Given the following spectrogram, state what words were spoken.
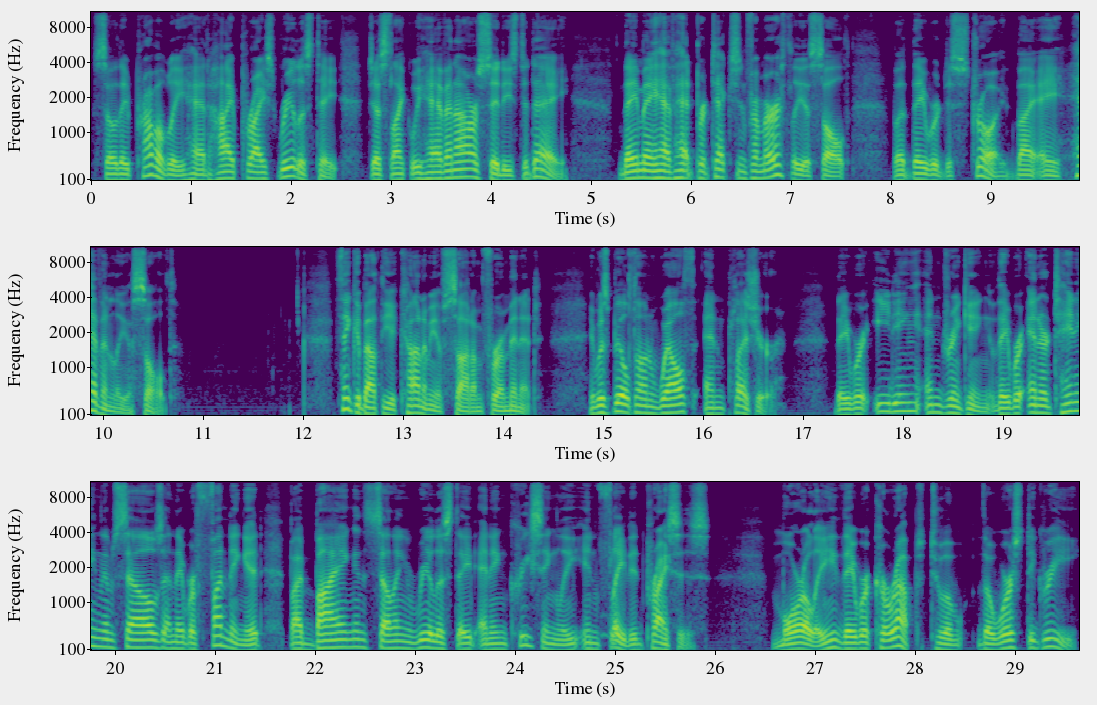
So they probably had high priced real estate, just like we have in our cities today. They may have had protection from earthly assault, but they were destroyed by a heavenly assault. Think about the economy of Sodom for a minute. It was built on wealth and pleasure. They were eating and drinking, they were entertaining themselves, and they were funding it by buying and selling real estate at increasingly inflated prices. Morally, they were corrupt to a, the worst degree.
